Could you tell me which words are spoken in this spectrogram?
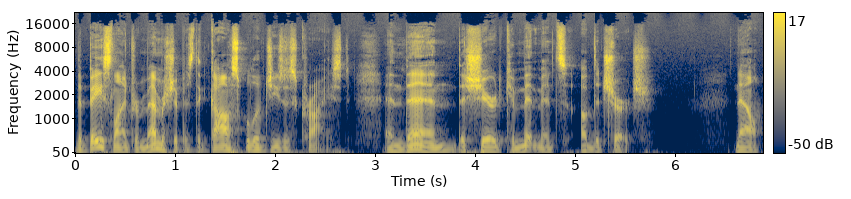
The baseline for membership is the gospel of Jesus Christ, and then the shared commitments of the church. Now,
